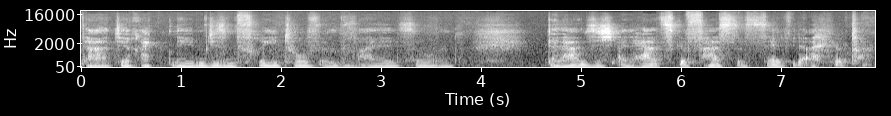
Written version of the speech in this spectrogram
Da direkt neben diesem Friedhof im Wald so und dann haben sie sich ein Herz gefasst, das Zelt wieder eingepackt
